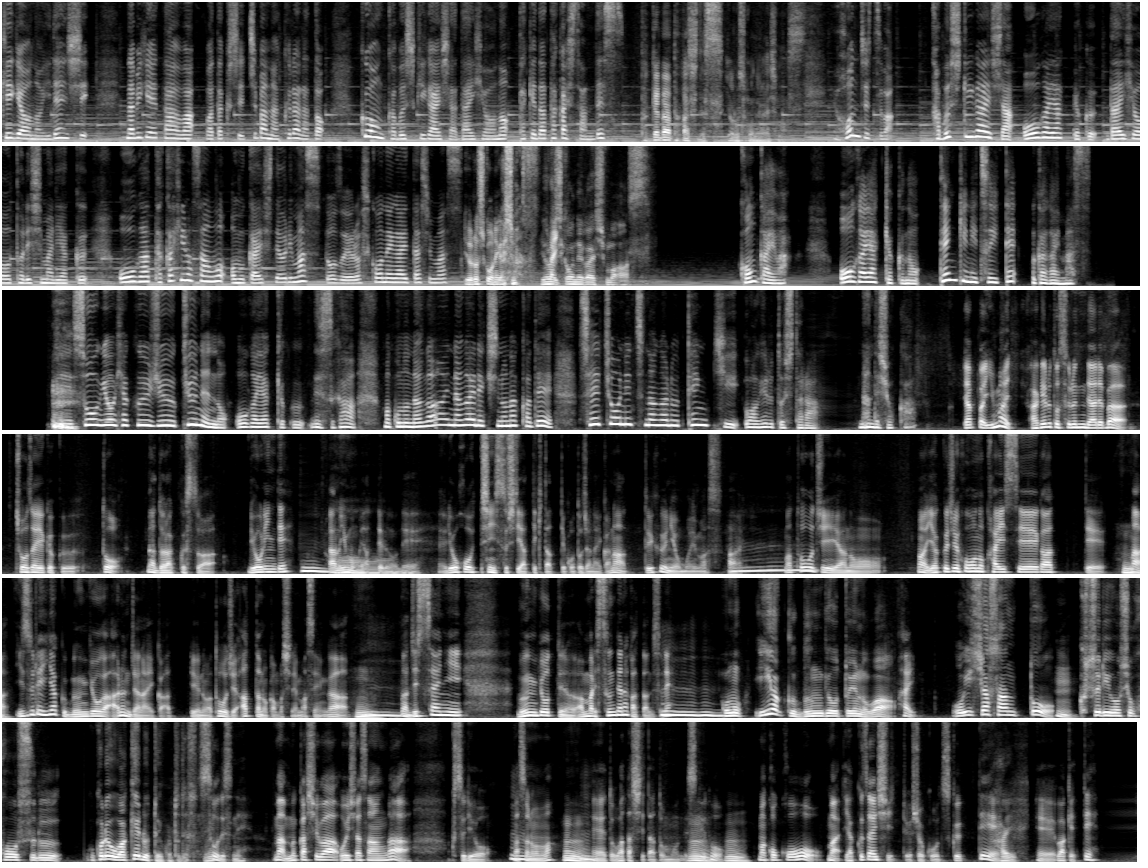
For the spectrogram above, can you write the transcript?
企業の遺伝子。ナビゲーターは私千葉なクララとクオン株式会社代表の武田隆さんです。武田隆です。よろしくお願いします。本日は株式会社大賀薬局代表取締役大賀隆弘さんをお迎えしております。どうぞよろしくお願いいたします。よろしくお願いします。よろしくお願いします、今回は大賀薬局の天気について伺います、え ー創業119年の大賀薬局ですが、まあ、この長い長い歴史の中で成長につながる転機を挙げるとしたら何でしょうか？やっぱり今挙げるとするんであれば、調剤薬局と、まあ、ドラッグストア、両輪でうんあの今もやってるので、両方進出してやってきたってことじゃないかなというふうに思います。はい。まあ、当時あの、まあ、薬事法の改正があって、うん。まあ、いずれ医薬分業があるんじゃないかっていうのは当時あったのかもしれませんが、ううん。んまあ、実際に分業っていうのはあんまり進んでなかったんですね。うんうんこの医薬分業というのははい。お医者さんとうん。薬を処方するこれを分けるということですね。そうですね。まあ昔はお医者さんが薬を、まあ、そのまま、うんうん。えー、と渡してたと思うんですけど、うん。うん。まあ、ここを、まあ、薬剤師っていう職を作って、はい、えー分けて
